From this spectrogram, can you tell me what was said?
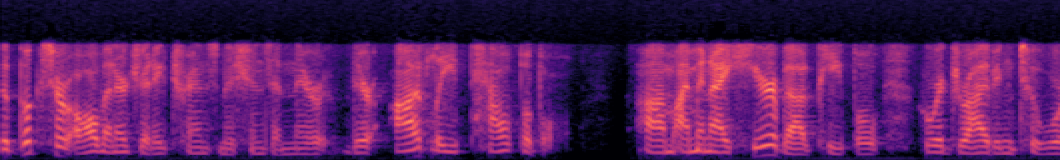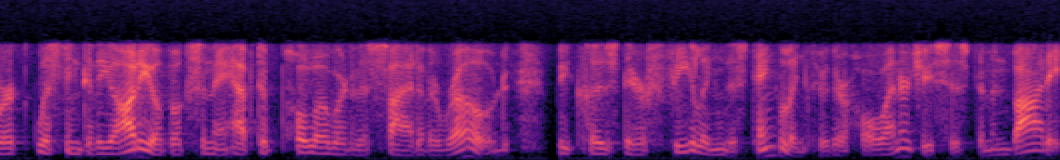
the books are all energetic transmissions and they're they're oddly palpable. Um, I mean, I hear about people who are driving to work listening to the audiobooks and they have to pull over to the side of the road because they're feeling this tingling through their whole energy system and body.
